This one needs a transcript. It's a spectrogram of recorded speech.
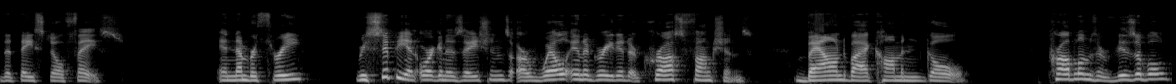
that they still face. And number three, recipient organizations are well integrated across functions, bound by a common goal. Problems are visible,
